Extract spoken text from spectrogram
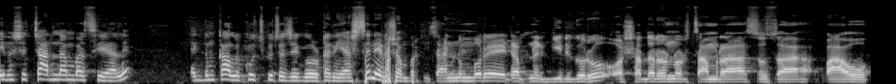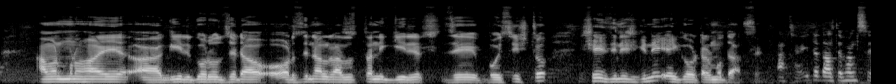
এই পাশে চার নাম্বার সিরিয়ালে একদম কালো কুচকুচে যে গরুটা নিয়ে আসছেন এটা সম্পর্কে চার নম্বরে এটা আপনার গির গরু অসাধারণ ওর চামড়া চোচা পাও। আমার মনে হয় গির গরু যেটা অরিজিনাল রাজস্থানী গিরের যে বৈশিষ্ট্য সেই জিনিসগুলি এই গরুটার মধ্যে আছে। আচ্ছা এটা দাঁতে ভাঙছে?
